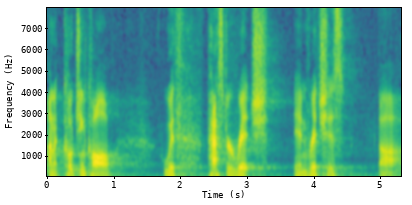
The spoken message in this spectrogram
on a coaching call with Pastor Rich, and Rich has uh,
